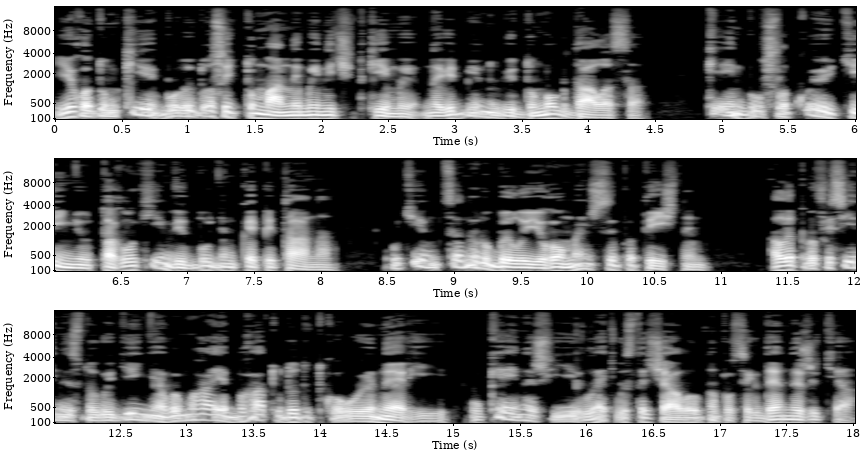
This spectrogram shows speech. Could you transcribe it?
Його думки були досить туманними і нечіткими, на відміну від думок Далласа. Кейн був слабкою тінню та глухим відлунням капітана. Утім, це не робило його менш симпатичним але професійне сновидіння вимагає багато додаткової енергії, у Кейна ж її ледь вистачало на повсякденне життя.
